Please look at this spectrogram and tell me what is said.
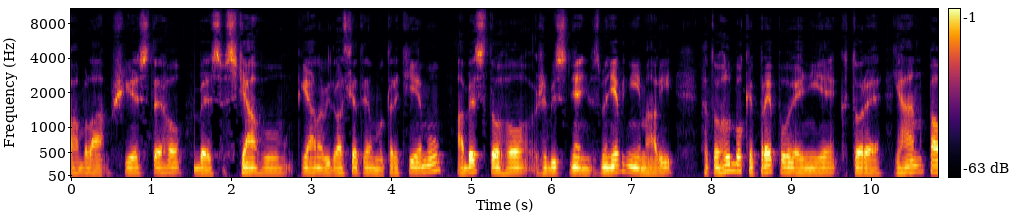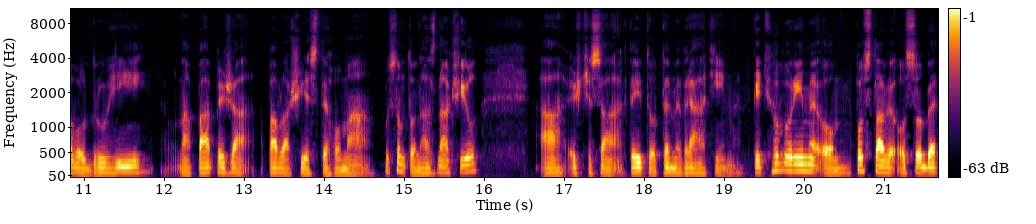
Pavla VI bez vzťahu k Jánovi 23. a bez toho, že by sme nevnímali to hlboké prepojenie, ktoré Ján Pavol II na pápeža Pavla VI má. Už som to naznačil, a ešte sa k tejto téme vrátim. Keď hovoríme o postave osobe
